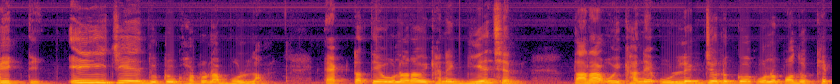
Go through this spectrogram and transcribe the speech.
ব্যক্তি, এই যে দুটো ঘটনা বললাম, একটাতে ওনারা ওইখানে গিয়েছেন, তারা ওইখানে উল্লেখযোগ্য কোনো পদক্ষেপ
